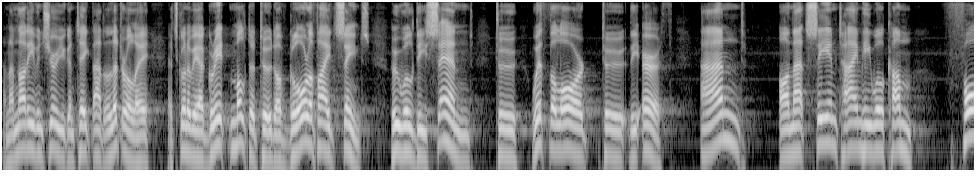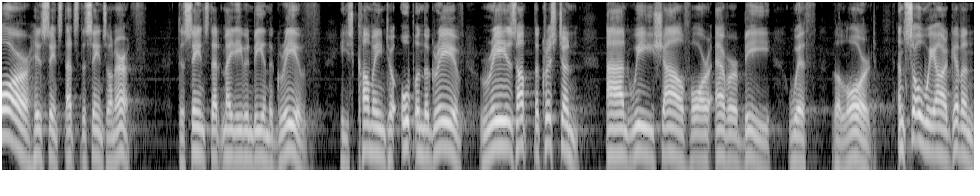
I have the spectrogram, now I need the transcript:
And I'm not even sure you can take that literally. It's going to be a great multitude of glorified saints who will descend to with the Lord to the earth. And on that same time he will come for his saints. That's the saints on earth. The saints that might even be in the grave. He's coming to open the grave, raise up the Christian and we shall forever be with the Lord. And so we are given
